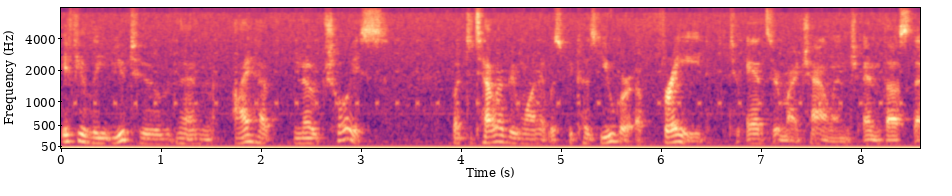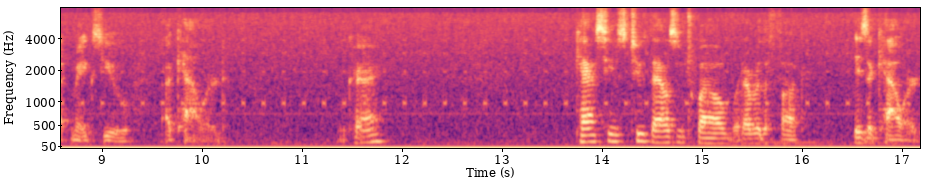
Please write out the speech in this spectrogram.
if you leave YouTube, then I have no choice but to tell everyone it was because you were afraid to answer my challenge, and thus that makes you a coward. Okay? Cassius 2012, whatever the fuck, is a coward.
